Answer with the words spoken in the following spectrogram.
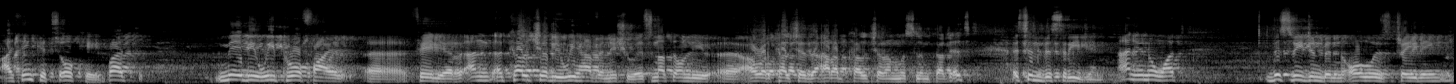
I think it's okay. But maybe we profile uh, failure. And uh, culturally we have an issue. It's not only uh, our culture the arab culture and muslim culture. It's, it's in this region. And you know what? This region been always trading.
